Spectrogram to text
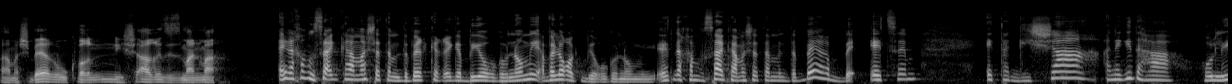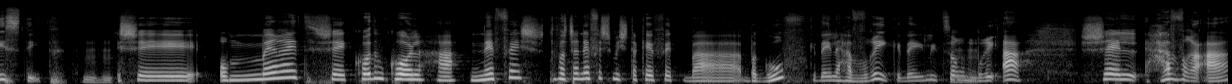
המשבר, הוא כבר נשאר איזה זמן מה. אין לך מושג כמה שאתה מדבר כרגע ביו-אורגונומי, אבל לא רק ביו-אורגונומי, אין לך מושג כמה שאתה מדבר בעצם את הגישה, אני אגיד, ההוליסטית, mm-hmm. שאומרת שקודם כל הנפש, זאת אומרת שהנפש משתקפת בגוף כדי להבריא, כדי ליצור mm-hmm. בריאה. של הבראה,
